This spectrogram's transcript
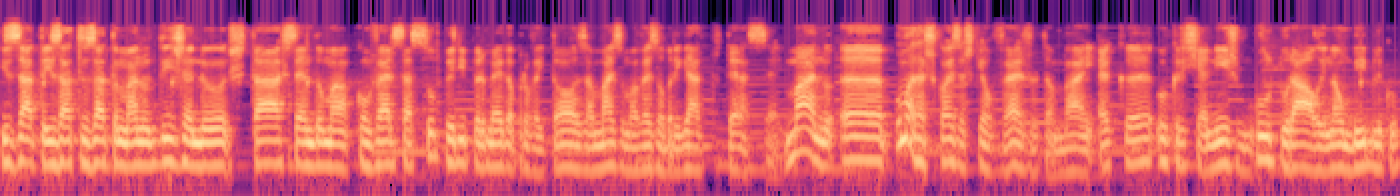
exato, exato, exato, mano. Dígeno está sendo uma conversa super, hiper, mega proveitosa. Mais uma vez, obrigado por ter aceito. Mano, uh, uma das coisas que eu vejo também é que o cristianismo cultural e não bíblico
